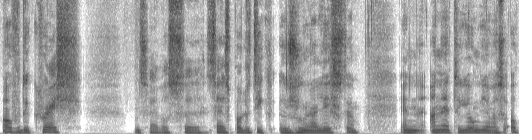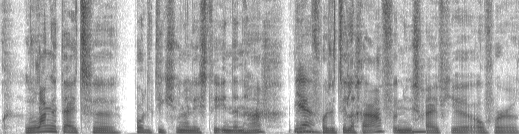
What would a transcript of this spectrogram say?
over de crash. Want zij, was, uh, zij is politiek journaliste. En Annette Jong, jij was ook lange tijd politiek journaliste in Den Haag. Ja. voor de Telegraaf. En nu schrijf je over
